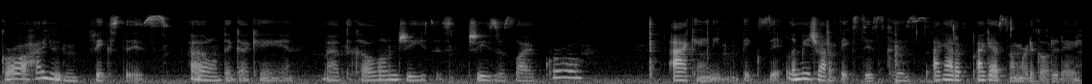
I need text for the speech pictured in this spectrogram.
Girl, how do you even fix this? I don't think I can. I have to call on Jesus. Jesus like, girl, I can't even fix it. Let me try to fix this because I gotta I got somewhere to go today.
